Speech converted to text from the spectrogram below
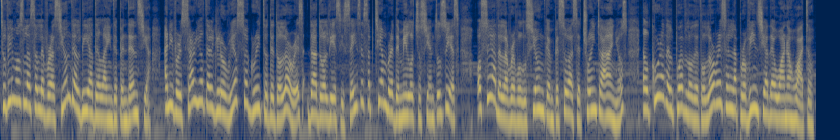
Tuvimos la celebración del Día de la Independencia, aniversario del glorioso grito de Dolores dado el 16 de septiembre de 1810, o sea, de la revolución que empezó hace 30 años, el cura del pueblo de Dolores en la provincia de Guanajuato.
